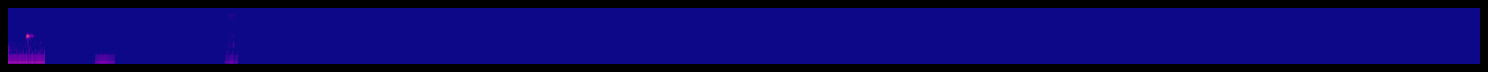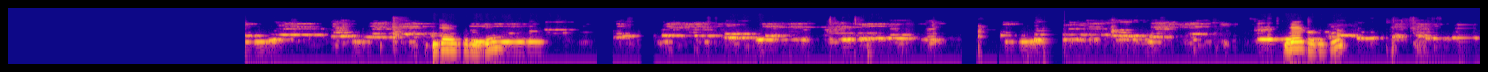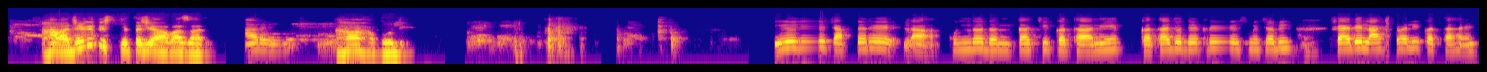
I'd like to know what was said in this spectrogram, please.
जय गुरुदेव जय गुरु जी हाँ आ जाएगा तो जी आवाज़ आ रही। आ रही है। हाँ हाँ बोलिए। ये जो चैप्टर है ला कुंद दंताची कथा ने कथा जो देख रहे हैं इसमें से अभी शायद ये लास्ट वाली कथा है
